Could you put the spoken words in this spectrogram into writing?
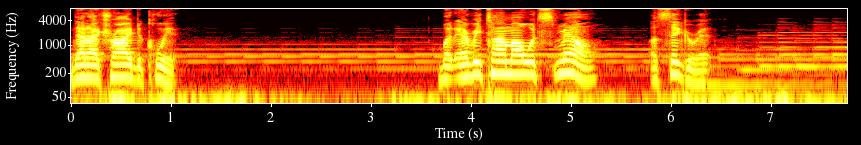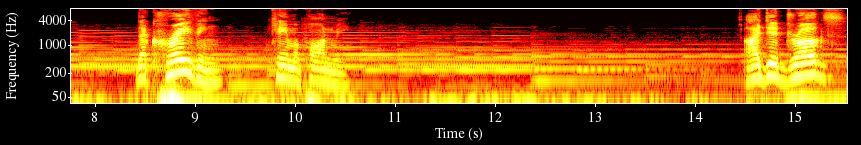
that I tried to quit. But every time I would smell a cigarette, that craving came upon me. I did drugs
